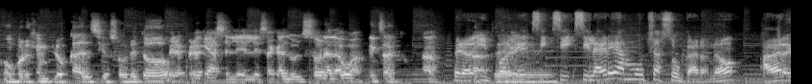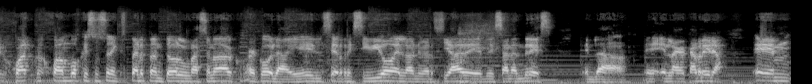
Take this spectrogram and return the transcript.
como por ejemplo calcio sobre todo. ¿Pero, pero qué hace? ¿Le, le saca el dulzor al agua? Exacto. Ah, Pero, ¿y Ah, por qué? eh. Si, si- si le agregan mucho azúcar, ¿no? A ver, Juan, Juan, vos que sos un experto en todo lo relacionado a Coca-Cola, él se recibió en la Universidad de, de San Andrés, en la, en la carrera. Em,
